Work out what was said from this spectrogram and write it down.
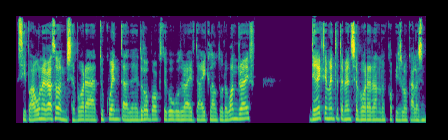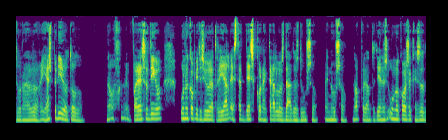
si por alguna razón se borra tu cuenta de Dropbox, de Google Drive, de iCloud o de OneDrive, directamente también se borrarán las copias locales en tu ordenador y has perdido todo. ¿No? Por eso digo, una copia de seguridad real está desconectar los datos de uso, en uso. ¿no? Por tanto, tienes una cosa que es el,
